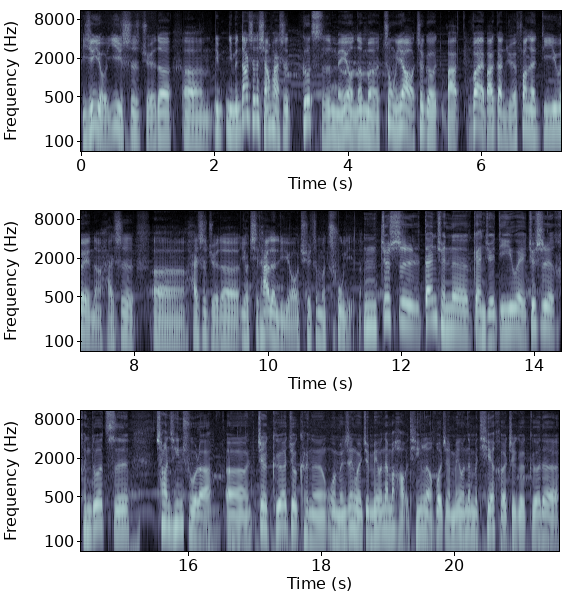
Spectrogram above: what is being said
已经有意识觉得，呃，你你们当时的想法是歌词没有那么重要，这个把外把感觉放在第一位呢，还是呃还是觉得有其他的理由去这么处理的？嗯，就是单纯的感觉第一位，就是很多词唱清楚了，呃，这歌就可能我们认为就没有那么好听了，或者没有那么贴合这个歌的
